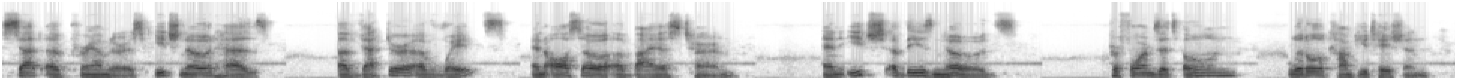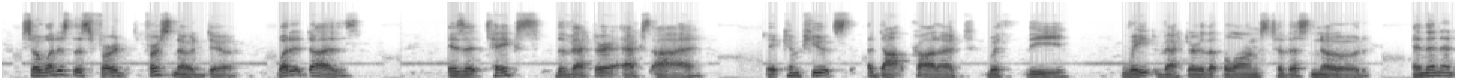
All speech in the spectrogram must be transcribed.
set of parameters. Each node has a vector of weights and also a bias term. And each of these nodes performs its own little computation. So what does this first node do? What it does is it takes the vector xi, it computes a dot product with the weight vector that belongs to this node, and then it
